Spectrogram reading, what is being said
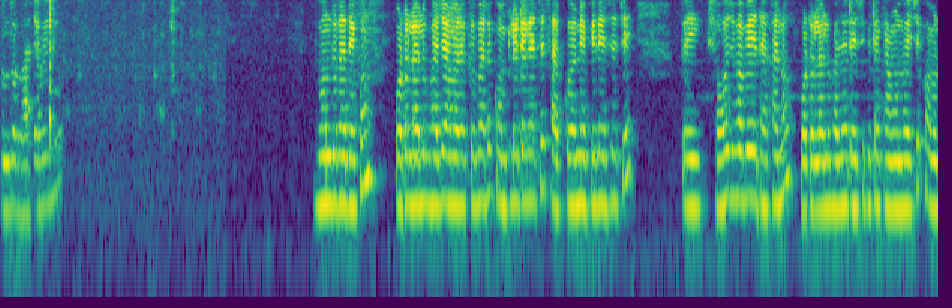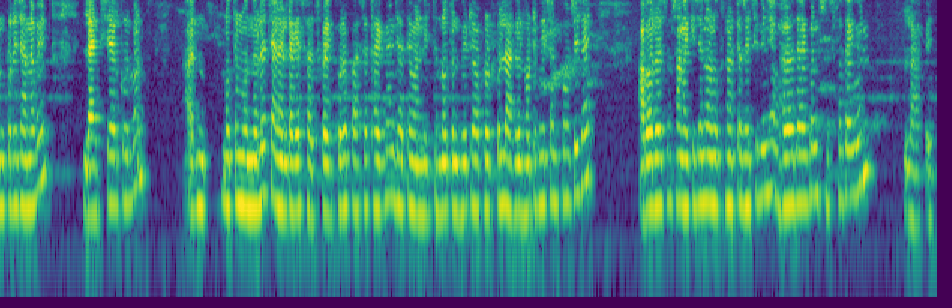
সুন্দর ভাজা হয়েছে বন্ধুরা দেখুন, পটল আলু ভাজা আমার একেবারে কমপ্লিট হয়ে গেছে সার্ভ করে নিয়ে ফিরে এসেছি। তো এই সহজভাবে দেখানো পটল আলু ভাজার রেসিপিটা কেমন হয়েছে কমেন্ট করে জানাবেন লাইক শেয়ার করবেন। আর নতুন বন্ধুরা চ্যানেলটাকে সাবস্ক্রাইব করে পাশে থাকবেন, যাতে আমার নিত্য নতুন ভিডিও আপলোড করলে আগে নোটিফিকেশান পৌঁছে যায়। আবার হয়তো সানা কিচেনের নতুন একটা রেসিপি নিয়ে ভালো থাকবেন, সুস্থ থাকবেন। লাভ হাফেজ।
